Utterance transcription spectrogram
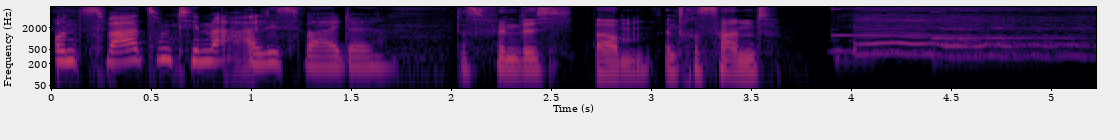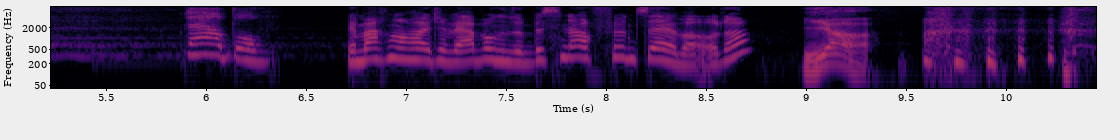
und zwar zum Thema Alice Weidel. Das finde ich ähm, interessant. Werbung. Wir machen heute Werbung so ein bisschen auch für uns selber, oder? Ja.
